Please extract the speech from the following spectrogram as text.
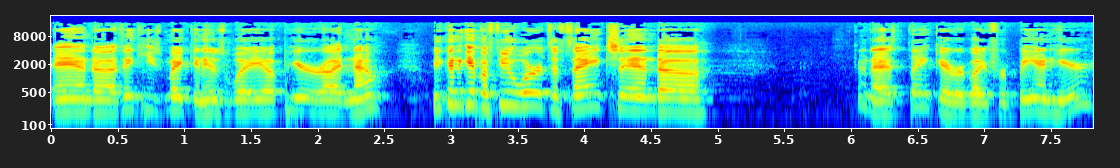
and uh, I think he's making his way up here right now. He's going to give a few words of thanks and uh, going to thank everybody for being here.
